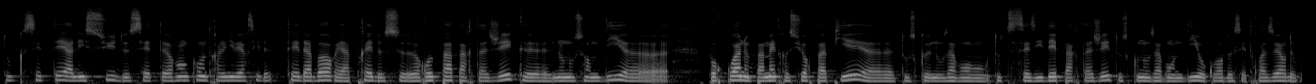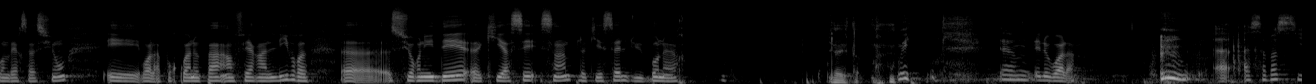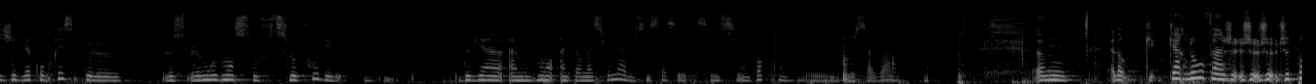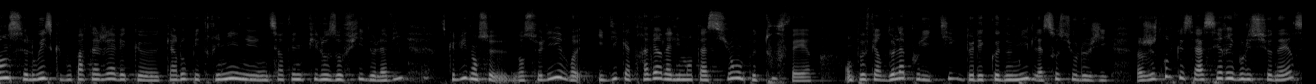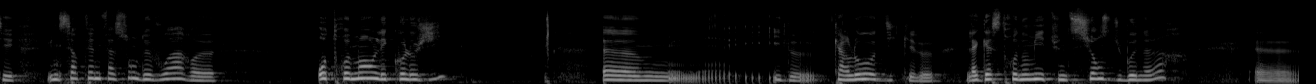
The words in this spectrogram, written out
Donc c'était à l'issue de cette rencontre à l'université d'abord et après de ce repas partagé que nous nous sommes dit euh, pourquoi ne pas mettre sur papier euh, tout ce que nous avons, toutes ces idées partagées, tout ce que nous avons dit au cours de ces trois heures de conversation et voilà pourquoi ne pas en faire un livre euh, sur une idée qui est assez simple, qui est celle du bonheur. Oui. et le voilà. À, savoir si j'ai bien compris, c'est que le, le, mouvement Slow Food est devient un mouvement international aussi. Ça, c'est aussi important de, le savoir. Euh, alors, Carlo, je, je, pense, Louise, que vous partagez avec euh, Carlo Petrini une, certaine philosophie de la vie. Parce que lui, dans ce, dans ce livre, il dit qu'à travers l'alimentation, on peut tout faire. On peut faire de la politique, de l'économie, de la sociologie. Alors, je trouve que c'est assez révolutionnaire. C'est une certaine façon de voir euh, autrement l'écologie. Euh, Carlo dit que la gastronomie est une science du bonheur euh,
